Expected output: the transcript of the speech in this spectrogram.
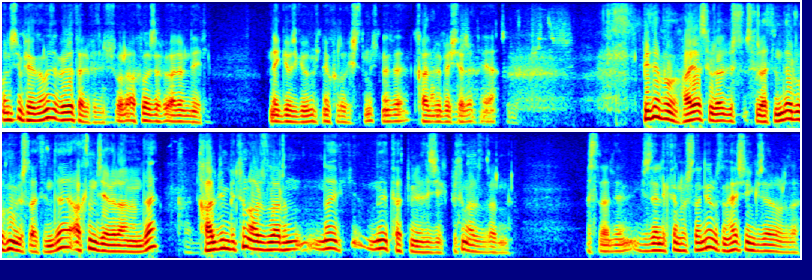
Onun için Peygamberimiz de böyle tarif etmiş. Orada akıl alacak bir alem değil. Ne göz görmüş, ne kulak işitmiş, ne de kalbe beşere Ya. oturuyor. Bir de bu hayal süretinde, ruhun vüslatinde, aklın cevheranında, Kalbi. kalbin bütün arzularına ne tatmin edecek? Bütün arzularını. Mesela de, güzellikten hoşlanıyor musun? Her şeyin güzel orada.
